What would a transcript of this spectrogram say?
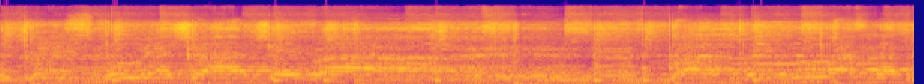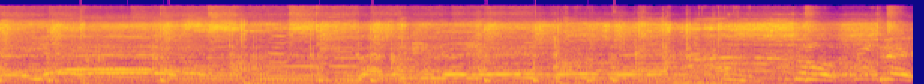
Când spui așa ceva. Doar pentru asta trăiesc Doar tine e tot ce am. 1, 2, 3,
